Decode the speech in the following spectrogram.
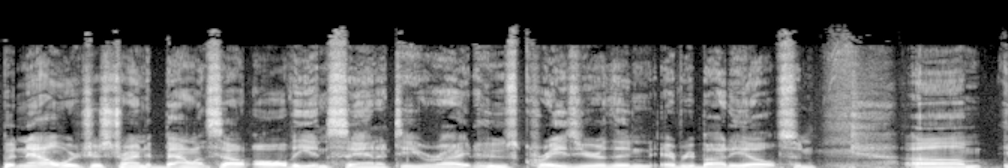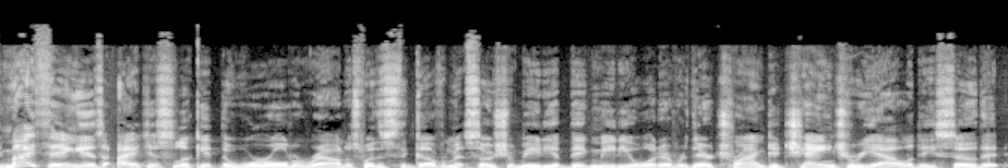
But now we're just trying to balance out all the insanity, right? Who's crazier than everybody else? And um, my thing is, I just look at the world around us, whether it's the government, social media, big media, whatever. They're trying to change reality so that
